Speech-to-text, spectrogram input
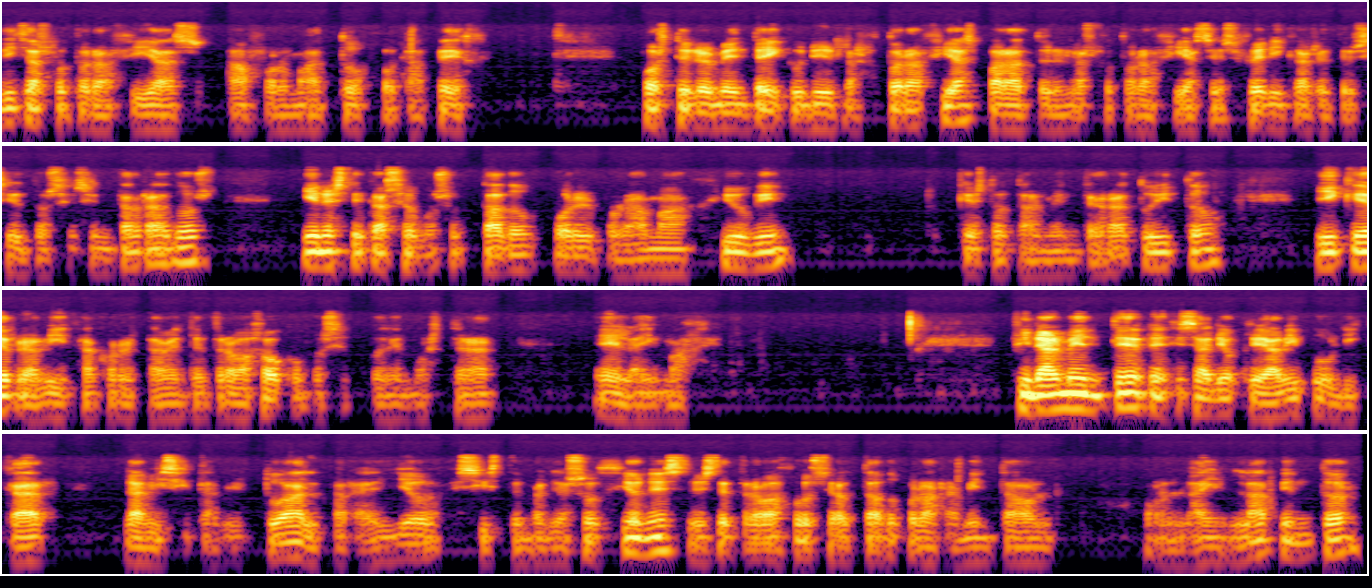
dichas fotografías a formato JPEG. Posteriormente hay que unir las fotografías para obtener las fotografías esféricas de 360 grados y en este caso hemos optado por el programa Hugging que es totalmente gratuito y que realiza correctamente el trabajo como se puede mostrar en la imagen. Finalmente, es necesario crear y publicar la visita virtual. Para ello existen varias opciones. En este trabajo se ha optado por la herramienta online Lapentor,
